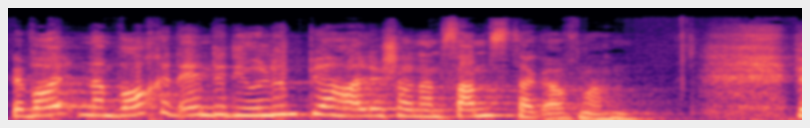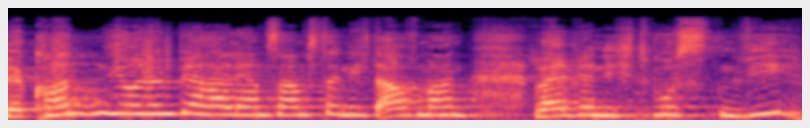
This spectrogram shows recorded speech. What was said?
Wir wollten am Wochenende die Olympiahalle schon am Samstag aufmachen. Wir konnten die Olympiahalle am Samstag nicht aufmachen, weil wir nicht wussten, wie.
